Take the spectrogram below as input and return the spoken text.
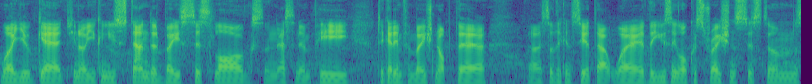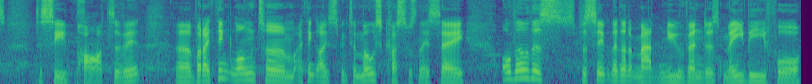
where you get, you know, you can use standard-based syslogs and SNMP to get information up there uh, so they can see it that way. They're using orchestration systems to see parts of it. Uh, but I think long term, I think I speak to most customers and they say, although there's specific, they're going to add new vendors maybe for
